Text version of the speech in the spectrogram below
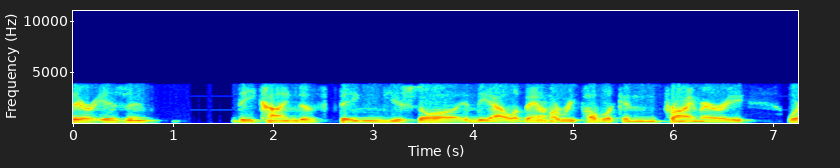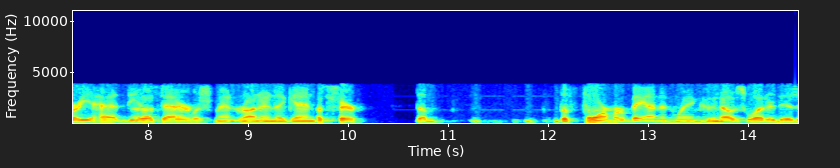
there isn't the kind of thing you saw in the Alabama Republican primary, where you had the That's fair. establishment running against that's fair. the the former Bannon wing, who knows what it is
